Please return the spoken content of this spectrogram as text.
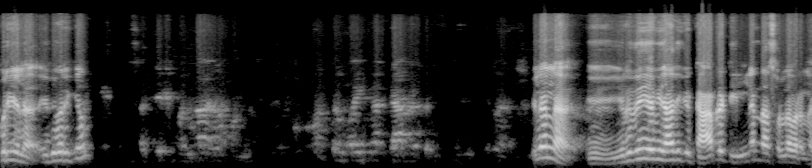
புரியல இது வரைக்கும்? இல்ல இல்ல இ- இருதய வியாதிக்கு டேப்லெட் இல்லைன்னு நான் சொல்ல வரல.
